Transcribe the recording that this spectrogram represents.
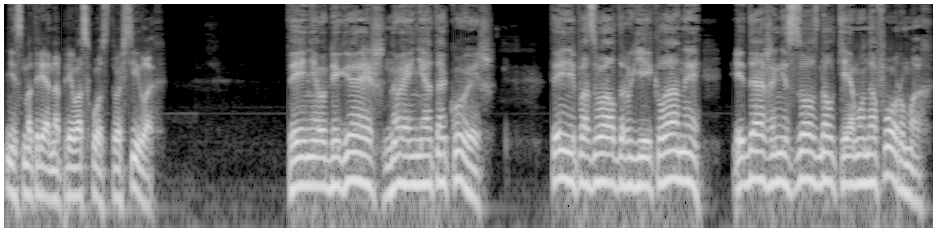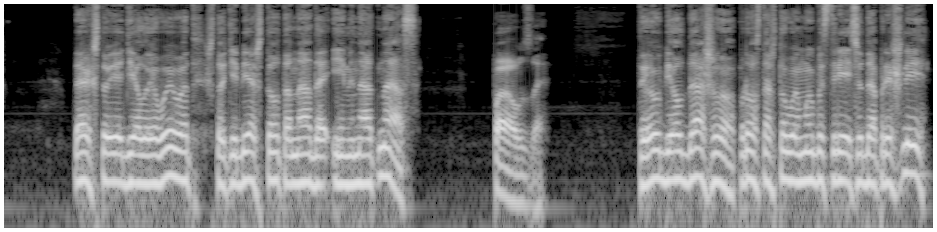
несмотря на превосходство в силах. Ты не убегаешь, но и не атакуешь. Ты не позвал другие кланы и даже не создал тему на форумах. Так что я делаю вывод, что тебе что-то надо именно от нас. Пауза. Ты убил Дашу просто чтобы мы быстрее сюда пришли?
